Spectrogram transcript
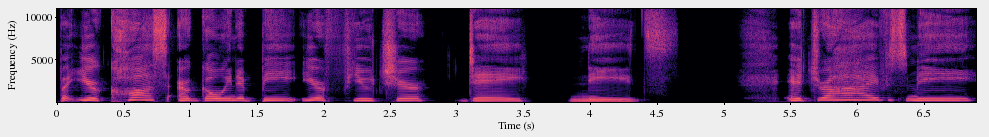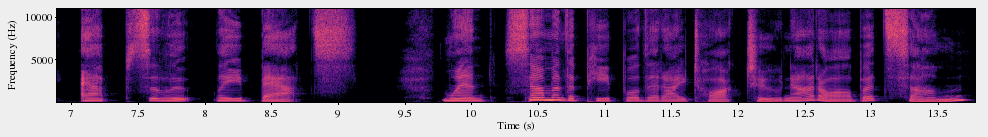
but your costs are going to be your future day needs. It drives me absolutely bats when some of the people that I talk to, not all, but some,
